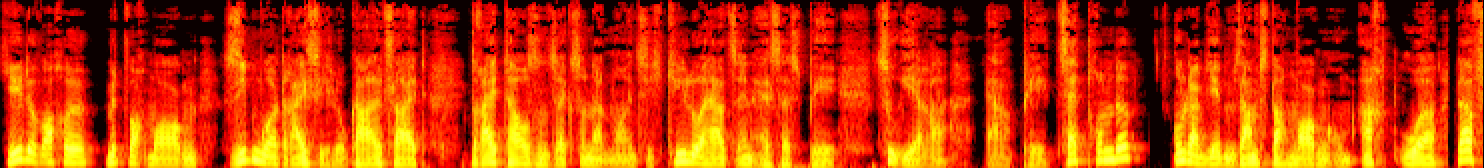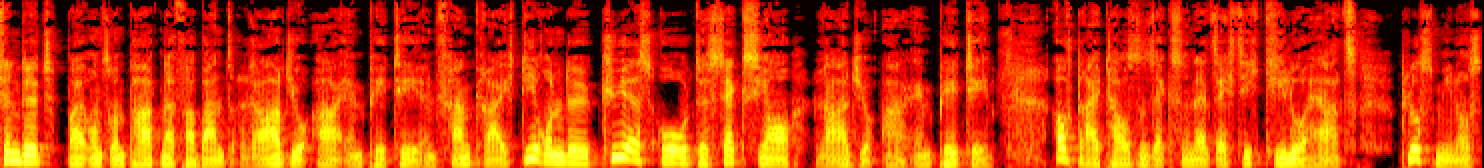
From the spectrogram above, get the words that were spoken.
Jede Woche Mittwochmorgen 7.30 Uhr Lokalzeit 3690 Kilohertz in SSB zu ihrer RPZ-Runde und an jedem Samstagmorgen um 8 Uhr, da findet bei unserem Partnerverband Radio AMPT in Frankreich die Runde QSO de Section Radio AMPT auf 3660 Kilohertz plus minus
